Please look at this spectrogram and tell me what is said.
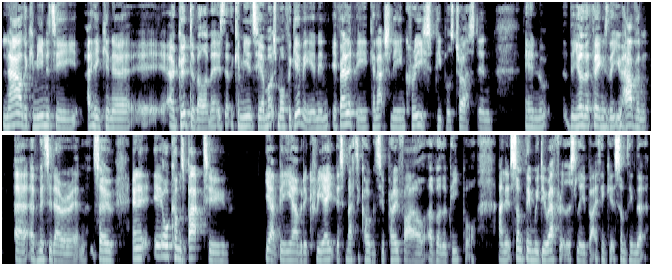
now the community, I think, in a a good development is that the community are much more forgiving, and in, if anything, it can actually increase people's trust in in the other things that you haven't uh, admitted error in. So, and it, it all comes back to yeah, being able to create this metacognitive profile of other people, and it's something we do effortlessly. But I think it's something that,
